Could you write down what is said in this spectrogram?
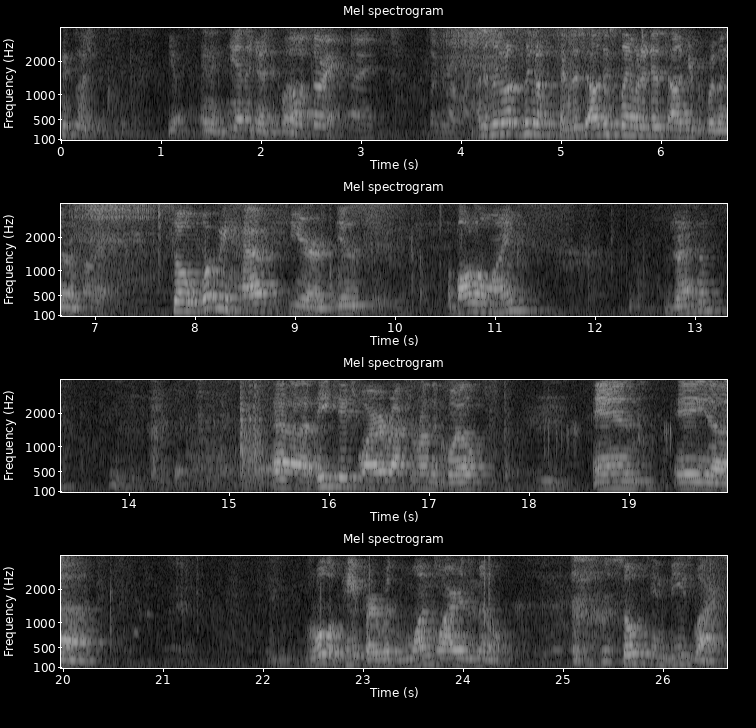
You- And then he energized the coil. Oh, sorry, I plugged the wrong one. I'll just leave it, leave it off the second. I'll just explain what it is out here before we go in the room. Okay. So what we have here is a bottle of wine, drank them, uh, eight gauge wire wrapped around the coil, and a uh, roll of paper with one wire in the middle, soaked in beeswax.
